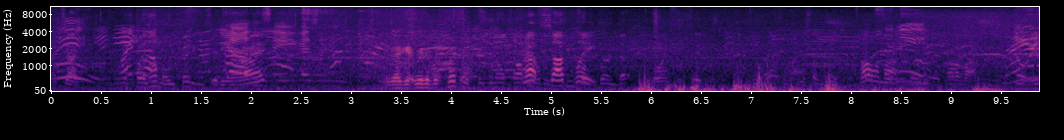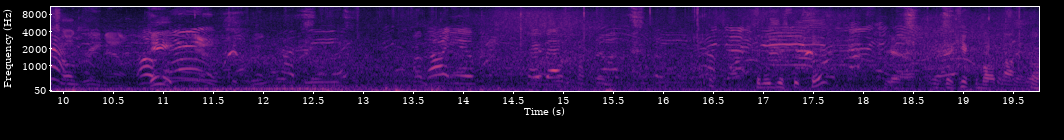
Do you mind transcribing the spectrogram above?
What's that? Point Loma, we played against Sydney, all right? We gotta get rid of it quicker. Drop sub, please. Going for him up. Call him up. No, it's all green now. Oh, D. Not you. Hurry back. Did he just get kicked? Yeah. If they kick the ball. Uh-huh. I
